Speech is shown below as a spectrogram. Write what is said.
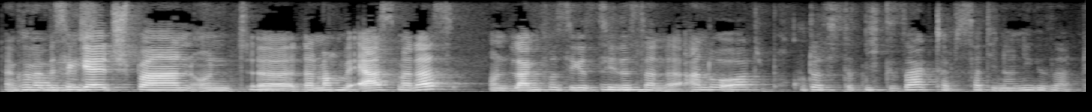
dann können wir ein bisschen. Geld sparen und äh, dann machen wir erstmal das. Und langfristiges Ziel ist dann der andere Ort. Boah, gut, dass ich das nicht gesagt habe, das hat die noch nie gesagt.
